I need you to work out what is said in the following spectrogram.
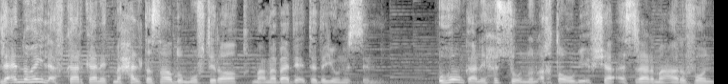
لأنه هي الأفكار كانت محل تصادم وافتراق مع مبادئ التدين السني. وهون كانوا يحسوا أنهم أخطأوا بإفشاء أسرار معارفهم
